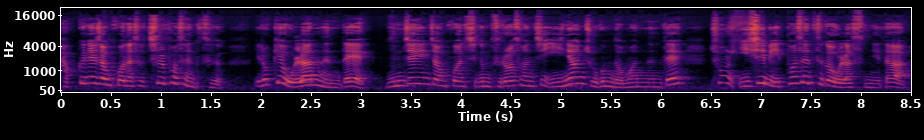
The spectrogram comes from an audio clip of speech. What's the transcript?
박근혜 정권에서 7% 이렇게 올랐는데 문재인 정권 지금 들어선 지 2년 조금 넘었는데 총 22%가 올랐습니다.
